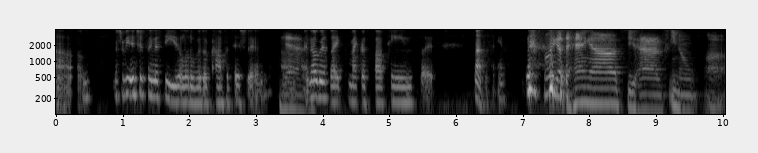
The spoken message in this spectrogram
Um, which would be interesting to see a little bit of competition. Um, yeah. Um, I know there's like Microsoft Teams, but it's not the same. well, you got the Hangouts, you have, you know, uh,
